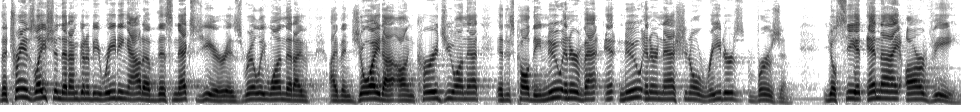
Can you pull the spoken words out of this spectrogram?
the translation that I'm going to be reading out of this next year is really one that I've, I've enjoyed. I'll encourage you on that. It is called the New, Interva- New International Reader's Version. You'll see it NIRV.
